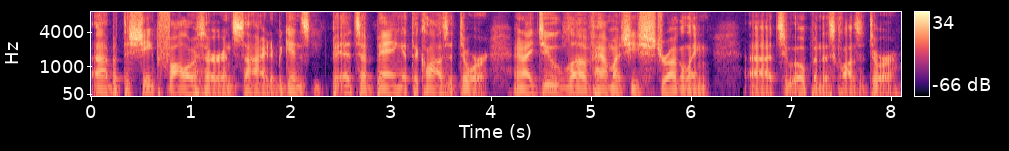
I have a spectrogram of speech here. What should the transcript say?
uh, but the shape follows her inside and begins b- to bang at the closet door. And I do love how much he's struggling uh, to open this closet door.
